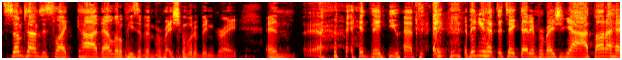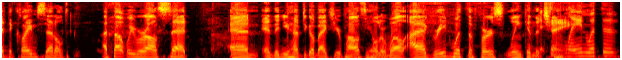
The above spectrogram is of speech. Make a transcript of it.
sometimes it's like, God, that little piece of information would have been great. And Yeah. and then you have to And- and then you have to take that information. Yeah, I thought I had the claim settled. I thought we were all set. And and then you have to go back to your policyholder. Well, I agreed with the first link in the chain. Explain what the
